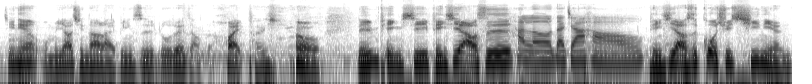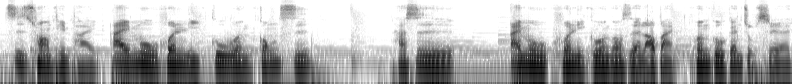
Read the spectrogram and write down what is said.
今天我们邀请到来宾是陆队长的坏朋友林品熙，品熙老师。Hello，大家好。品熙老师过去七年自创品牌爱慕婚礼顾问公司，他是。爱慕婚礼顾问公司的老板、婚顾跟主持人，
